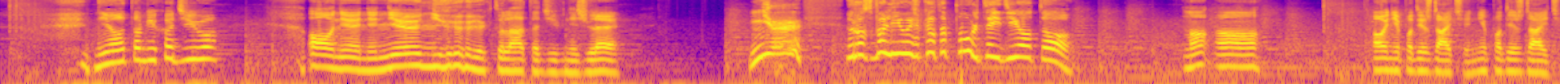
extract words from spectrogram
nie o to mi chodziło. O nie, nie, nie, nie, jak to lata dziwnie źle. Nie! Rozwaliłeś katapultę, idioto! No, o. O, nie podjeżdżajcie, nie podjeżdżajcie.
